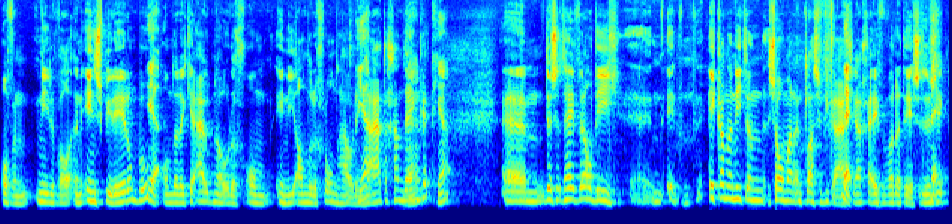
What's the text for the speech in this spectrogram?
of een, in ieder geval een inspirerend boek, ja. omdat ik je uitnodig om in die andere grondhouding ja. na te gaan denken. Ja. Um, dus het heeft wel die. Uh, ik, ik, kan er niet een, zomaar een klassificatie nee. aan geven wat het is. Dus nee. ik,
